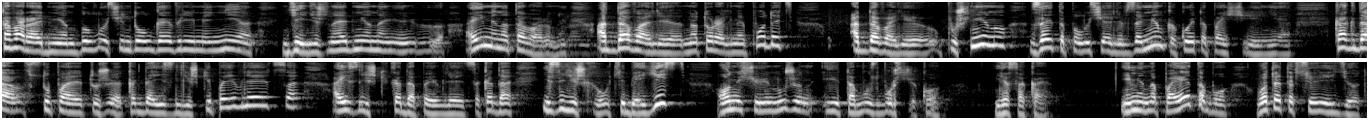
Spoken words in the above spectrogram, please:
товарообмен был очень долгое время, не денежный обмен, а именно товарный. Отдавали натуральную подать, отдавали пушнину, за это получали взамен какое-то поощрение. Когда вступает уже, когда излишки появляются, а излишки когда появляются? Когда излишка у тебя есть, он еще и нужен и тому сборщику ясака. Именно поэтому вот это все идет.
